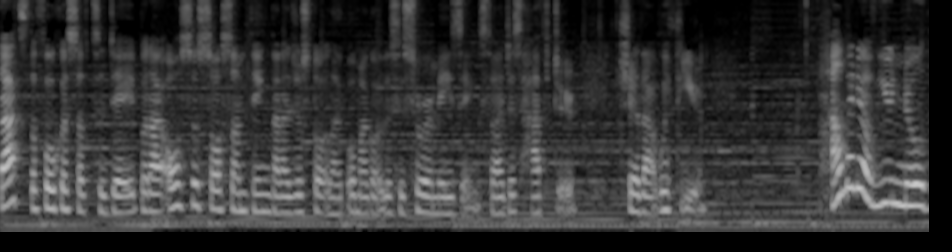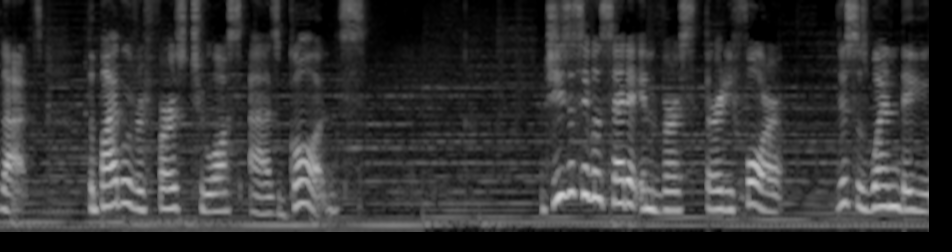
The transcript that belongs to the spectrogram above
that's the focus of today but i also saw something that i just thought like oh my god this is so amazing. So i just have to share that with you. How many of you know that the Bible refers to us as gods? Jesus even said it in verse 34. This is when the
